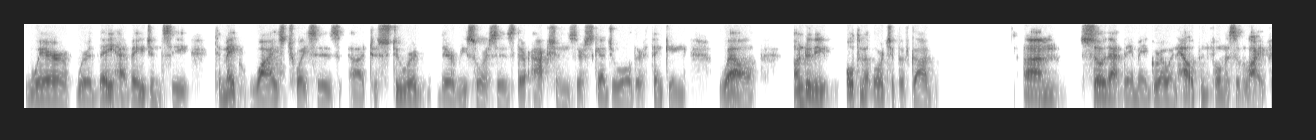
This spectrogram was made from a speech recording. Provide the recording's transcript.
where where they have agency to make wise choices, uh, to steward their resources, their actions, their schedule, their thinking well under the ultimate lordship of God. Um, so that they may grow in health and fullness of life.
